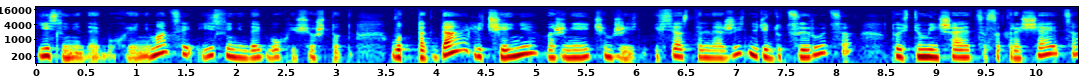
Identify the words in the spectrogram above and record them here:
если, не дай бог, реанимации, если, не дай бог, еще что-то, вот тогда лечение важнее, чем жизнь. И вся остальная жизнь редуцируется, то есть уменьшается, сокращается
